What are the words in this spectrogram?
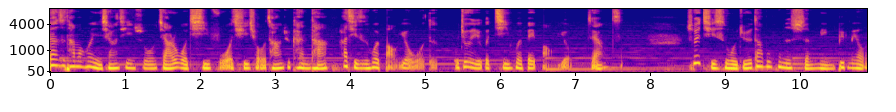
但是他们会很相信说，假如我祈福、我祈求，我常常去看他，他其实会保佑我的，我就有个机会被保佑这样子。所以其实我觉得大部分的神明并没有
